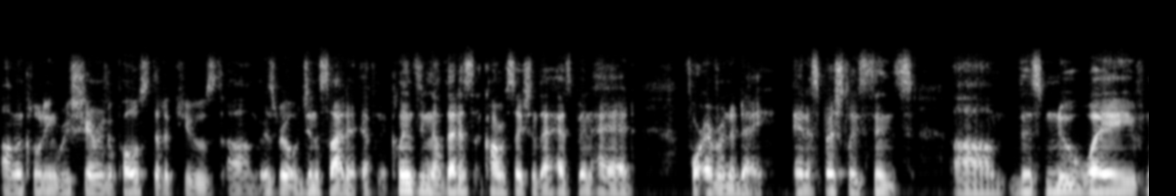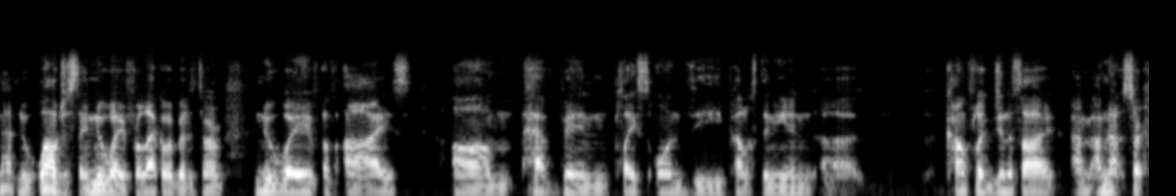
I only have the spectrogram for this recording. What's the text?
um, including resharing a post that accused um, Israel of genocide and ethnic cleansing. Now, that is a conversation that has been had forever and a day, and especially since um, this new wave, not new, well, I'll just say new wave for lack of a better term, new wave of eyes um, have been placed on the Palestinian uh, conflict, genocide. I'm, I'm not certain.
